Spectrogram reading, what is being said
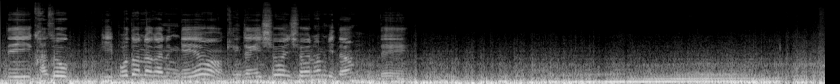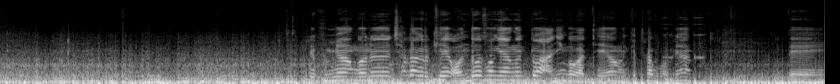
근데 이 가속이 뻗어나가는 게요 굉장히 시원시원합니다. 네. 분명한 거는 차가 그렇게 언더 성향은 또 아닌 것 같아요. 이렇게 타보면 네,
